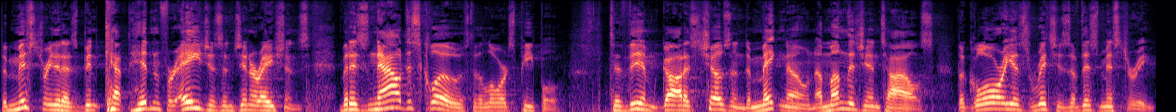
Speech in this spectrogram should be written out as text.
the mystery that has been kept hidden for ages and generations, but is now disclosed to the Lord's people. To them, God has chosen to make known among the Gentiles the glorious riches of this mystery,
